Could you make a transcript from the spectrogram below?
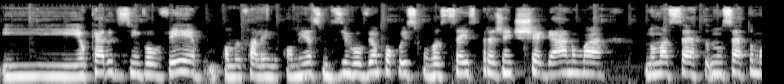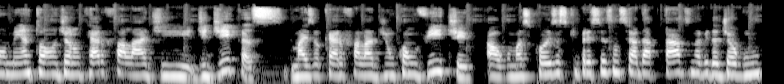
E eu quero desenvolver, como eu falei no começo, desenvolver um pouco isso com vocês para a gente chegar numa, numa certa, num certo momento onde eu não quero falar de, de dicas, mas eu quero falar de um convite a algumas coisas que precisam ser adaptadas na vida de, algum,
